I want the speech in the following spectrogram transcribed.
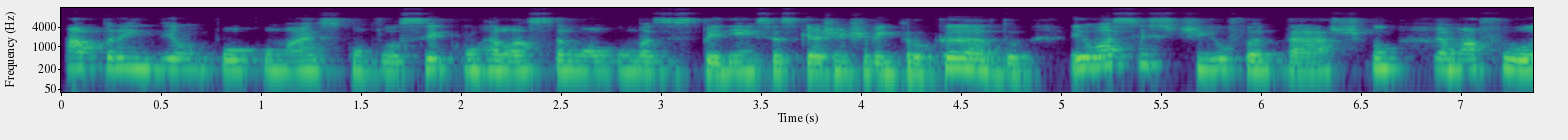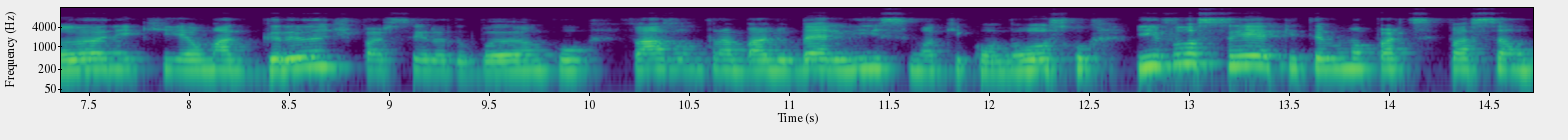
aprender um pouco mais com você com relação a algumas experiências que a gente vem trocando. Eu assisti o Fantástico, a Mafuane, que é uma grande parceira do banco, faz um trabalho belíssimo aqui conosco, e você, que teve uma participação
